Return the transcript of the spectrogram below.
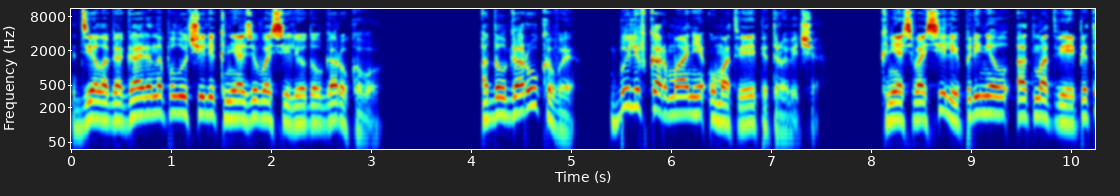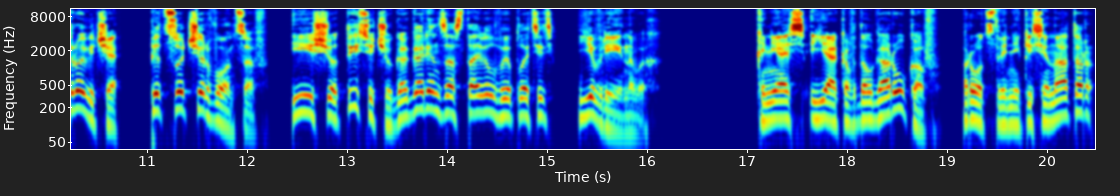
Дело Гагарина получили князю Василию Долгорукову. А Долгоруковы были в кармане у Матвея Петровича. Князь Василий принял от Матвея Петровича 500 червонцев, и еще тысячу Гагарин заставил выплатить еврейновых. Князь Яков Долгоруков, родственник и сенатор,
